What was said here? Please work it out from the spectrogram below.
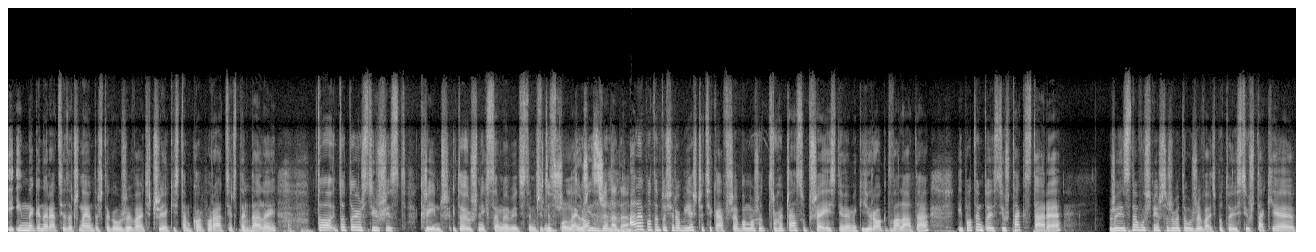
i inne generacje zaczynają też tego używać, czy jakieś tam korporacje, czy tak Mm. dalej, to, to, to już, już jest cringe i to już nie chcemy mieć z tym Czyli nic wspólnego. to już jest żenada. Ale potem to się robi jeszcze ciekawsze, bo może trochę czasu przejść, nie wiem, jakiś rok, dwa lata i potem to jest już tak stare, że jest znowu śmieszne, żeby to używać, bo to jest już takie,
